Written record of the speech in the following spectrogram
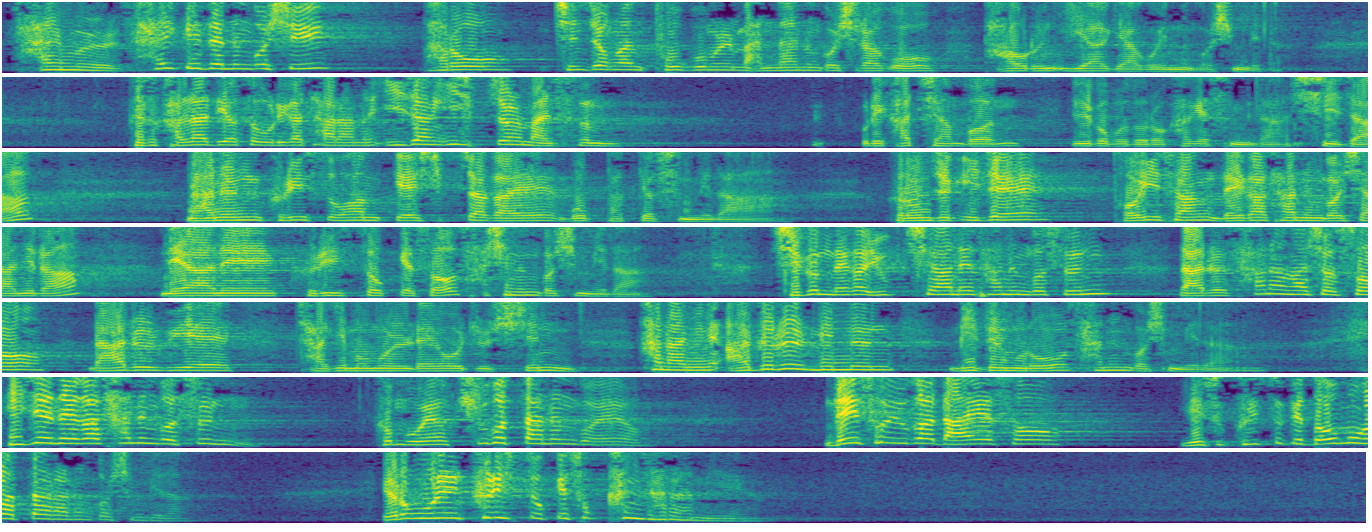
삶을 살게 되는 것이 바로 진정한 복음을 만나는 것이라고 바울은 이야기하고 있는 것입니다. 그래서 갈라디아서 우리가 잘 아는 2장 20절 말씀 우리 같이 한번 읽어보도록 하겠습니다. 시작. 나는 그리스도와 함께 십자가에 못 박혔습니다. 그런즉 이제 더 이상 내가 사는 것이 아니라 내 안에 그리스도께서 사시는 것입니다. 지금 내가 육체 안에 사는 것은 나를 사랑하셔서 나를 위해 자기 몸을 내어주신 하나님의 아들을 믿는 믿음으로 사는 것입니다. 이제 내가 사는 것은 그건 뭐예요? 죽었다는 거예요. 내 소유가 나에서 예수 그리스도께 넘어갔다라는 것입니다. 여러분, 우리는 그리스도께 속한 사람이에요.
